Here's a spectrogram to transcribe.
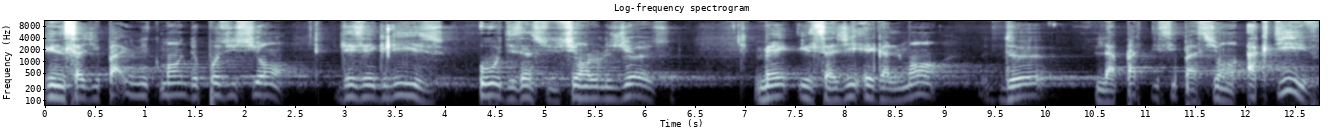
Il ne s'agit pas uniquement de position des églises ou des institutions religieuses, mais il s'agit également de la participation active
